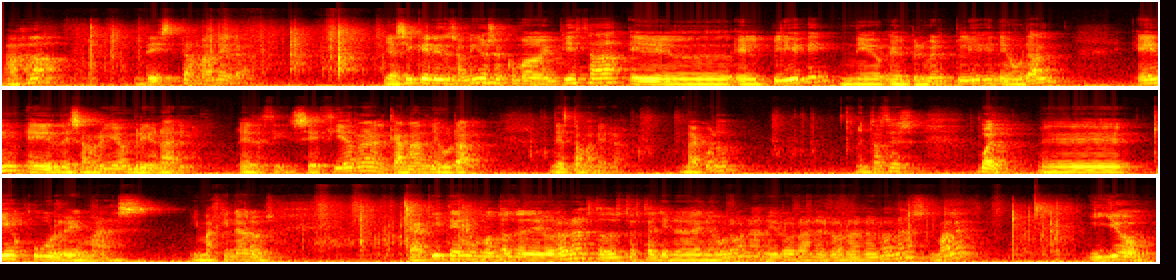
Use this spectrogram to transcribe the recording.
Ajá, de esta manera. Y así, queridos amigos, es como empieza el pliegue, el primer pliegue neural en el desarrollo embrionario. Es decir, se cierra el canal neural de esta manera. ¿De acuerdo? Entonces, bueno, eh, ¿qué ocurre más? Imaginaros que aquí tengo un montón de neuronas, todo esto está lleno de neuronas, neuronas, neuronas, neuronas, ¿vale? Y yo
